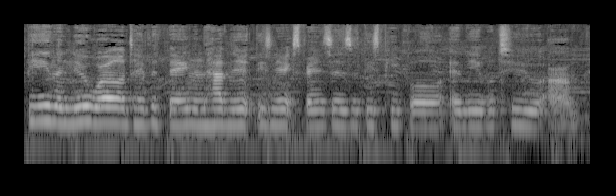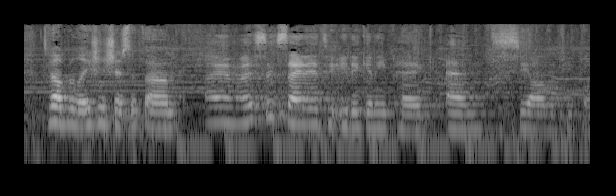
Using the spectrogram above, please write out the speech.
be in the new world type of thing and have new, these new experiences with these people and be able to um, develop relationships with them. I am most excited to eat a guinea pig and see all the people.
